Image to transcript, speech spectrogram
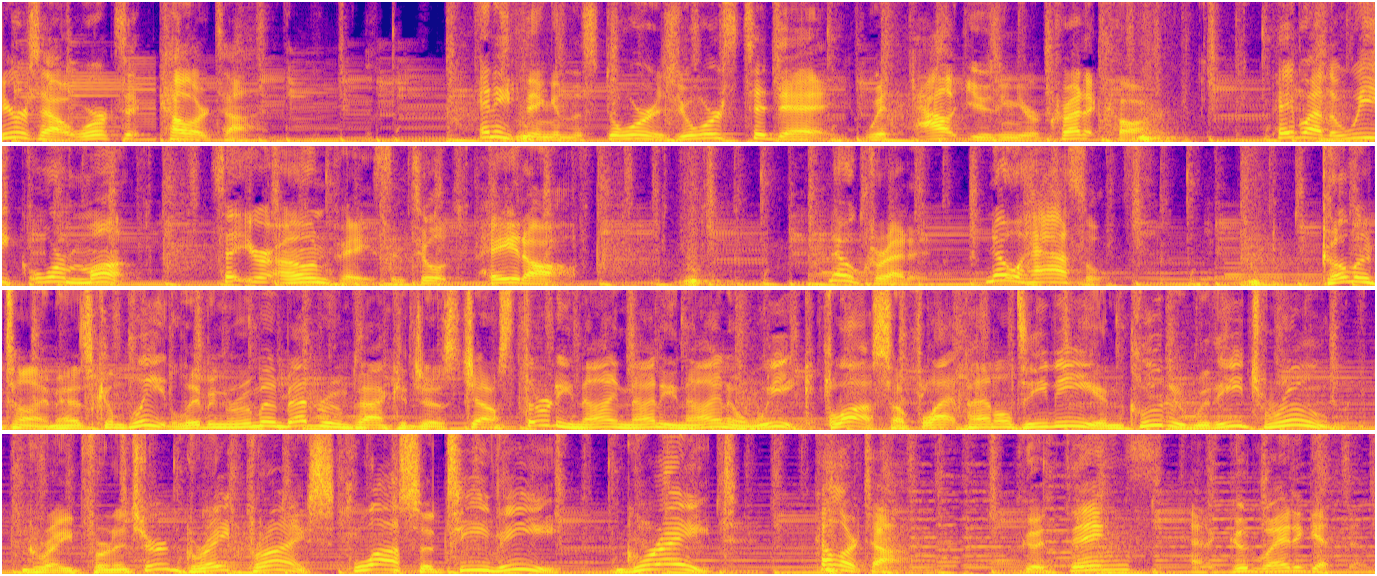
Here's how it works at ColorTyme. Anything in the store is yours today without using your credit card. Pay by the week or month. Set your own pace until it's paid off. No credit, no hassles. ColorTyme has complete living room and bedroom packages, just $39.99 a week, plus a flat panel TV included with each room. Great furniture, great price, plus a TV. Great! ColorTyme. Good things and a good way to get them.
